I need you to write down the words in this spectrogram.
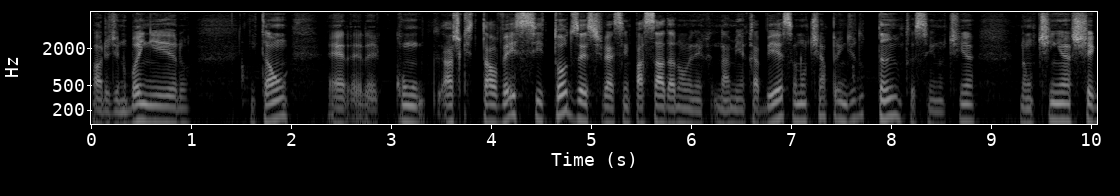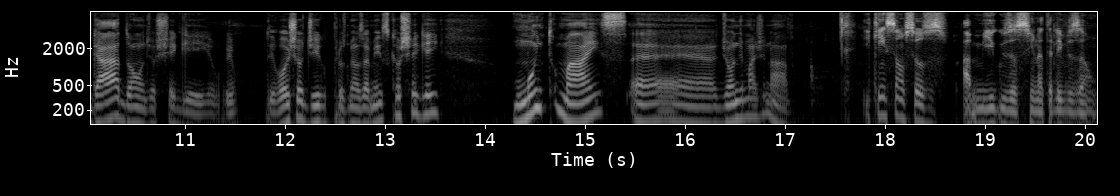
a hora de ir no banheiro. Então, é, é, com, acho que talvez se todos eles tivessem passado na minha- na minha cabeça, eu não tinha aprendido tanto, assim, não tinha, não tinha chegado onde eu cheguei. Eu- eu- hoje eu digo para os meus amigos que eu cheguei muito mais é, de onde imaginava. E quem são seus amigos, assim, na televisão?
